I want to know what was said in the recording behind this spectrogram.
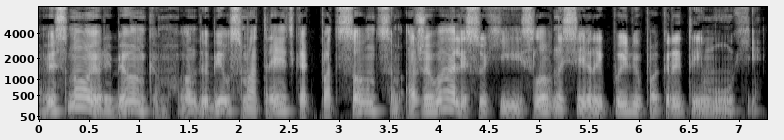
Весною, ребенком, он любил смотреть, как под солнцем оживали сухие, словно серой пылью покрытые мухи,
